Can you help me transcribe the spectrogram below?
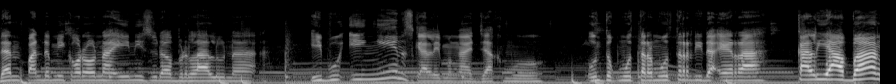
dan pandemi corona ini sudah berlalu nak, ibu ingin sekali mengajakmu untuk muter-muter di daerah Kaliabang.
